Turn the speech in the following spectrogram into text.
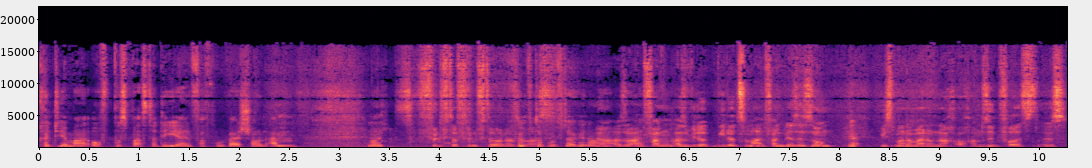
könnt ihr mal auf busbuster.de einfach vorbeischauen am 5.5. oder so. 5.5. genau. Ja, also Anfang, also wieder, wieder zum Anfang der Saison, ja. wie es meiner Meinung nach auch am sinnvollsten ist.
